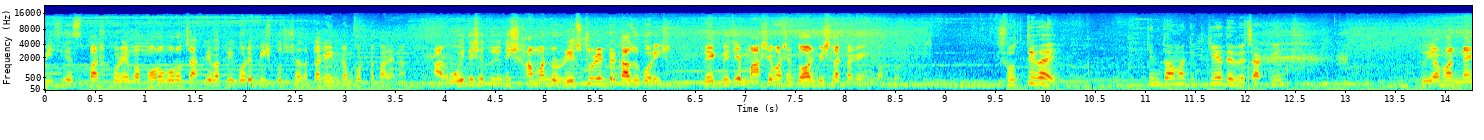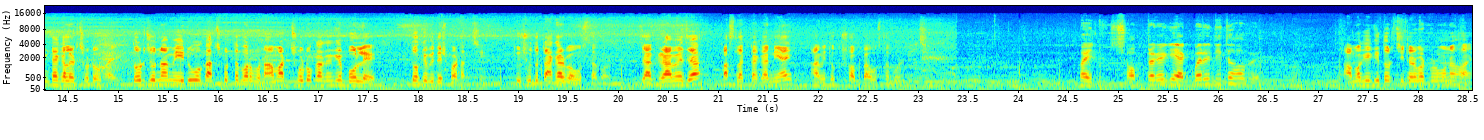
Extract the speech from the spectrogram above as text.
বিসিএস পাস করে বা বড় বড় চাকরি বাকরি করে বিশ পঁচিশ হাজার টাকা ইনকাম করতে পারে না। আর ওই দেশে তুই যদি সামান্য রেস্টুরেন্টের কাজও করিস দেখবি যে মাসে মাসে দশ বিশ লাখ টাকা ইনকাম কর সত্যি ভাই? কিন্তু আমাকে কে দেবে চাকরি? তুই আমার ন্যাংটা কালের ছোট ভাই। তোর জন্য আমি এটুকু কাজ করতে পারব না। আমার ছোট কাকাকে বলে তোকে বিদেশ পাঠাচ্ছি। তুই শুধু টাকার ব্যবস্থা কর। যা গ্রামে যা পাঁচ লাখ টাকা নিয়ে আয় আমি তোকে সব ব্যবস্থা করে দিচ্ছি। ভাই সব টাকা কি একবারে দিতে হবে? আমাকে কি তোর চিটার বাটর মনে হয়?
